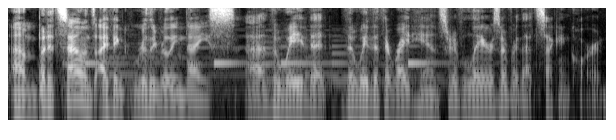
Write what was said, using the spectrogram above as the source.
Um, but it sounds, I think, really, really nice uh, the way that the way that the right hand sort of layers over that second chord.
